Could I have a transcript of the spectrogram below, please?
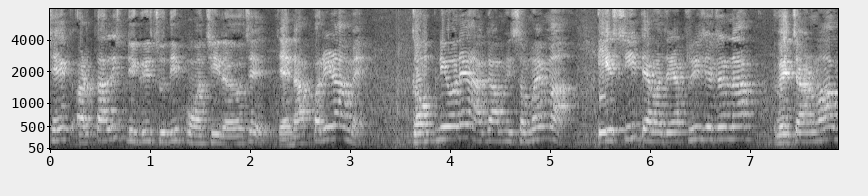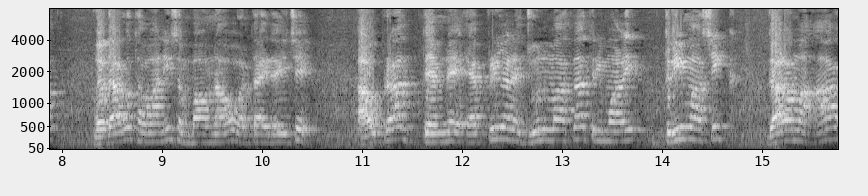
છેક અડતાલીસ ડિગ્રી સુધી પહોંચી રહ્યો છે. જેના પરિણામે કંપનીઓને આગામી સમયમાં એસી તેમજ રેફ્રિજરેટરના વેચાણમાં વધારો થવાની સંભાવનાઓ વર્તાઈ રહી છે. આ ઉપરાંત તેમને એપ્રિલ અને જૂન માસના ત્રિમાળી, ત્રિમાસિક ગાળામાં આ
